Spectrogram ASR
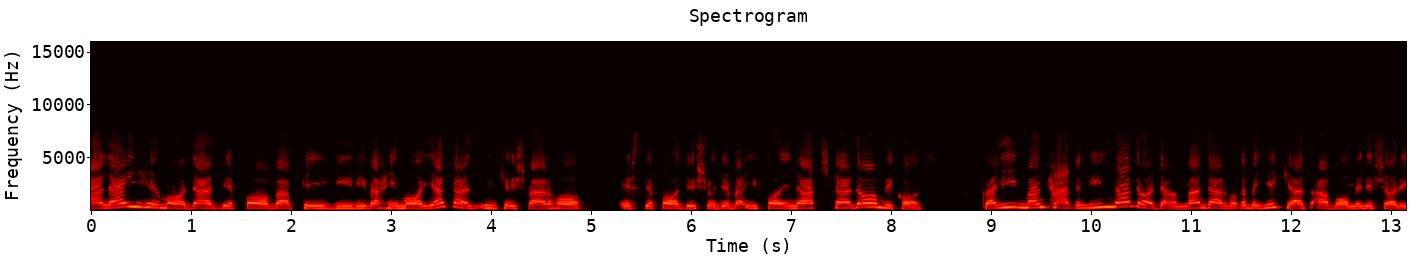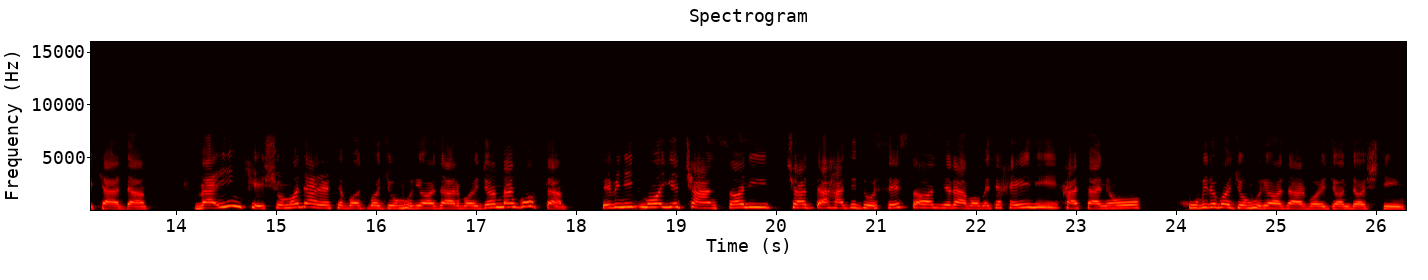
علیه ما در دفاع و پیگیری و حمایت از این کشورها استفاده شده و ایفای نقش کرده آمریکاست. ولی من تقلیل ندادم. من در واقع به یکی از عوامل اشاره کردم. و اینکه شما در ارتباط با جمهوری آذربایجان من گفتم ببینید ما یه چند سالی شاید در حد دو سه سال یه روابط خیلی حسنه و خوبی رو با جمهوری آذربایجان داشتیم.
